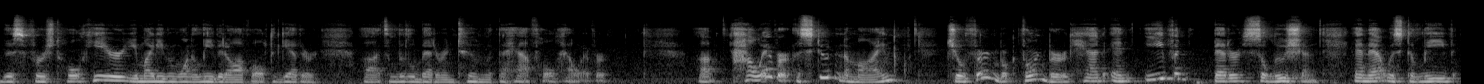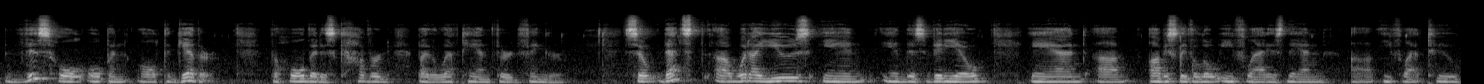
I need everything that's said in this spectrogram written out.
this first hole here. You might even want to leave it off altogether. Uh, it's a little better in tune with the half hole, however. Uh, however, a student of mine, Joe Thornburg, had an even better solution, and that was to leave this hole open altogether, the hole that is covered by the left hand third finger. So that's uh, what I use in, in this video. And um, obviously the low E flat is then, uh, E flat 2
